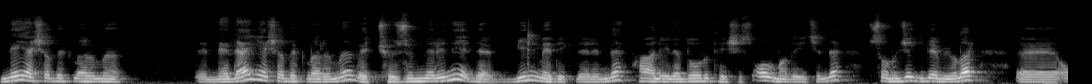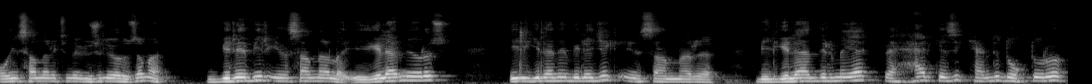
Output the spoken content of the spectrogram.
Ne yaşadıklarını, e, neden yaşadıklarını ve çözümlerini de bilmediklerinde haliyle doğru teşhis olmadığı için de sonuca gidemiyorlar. E, O insanlar için de üzülüyoruz ama birebir insanlarla ilgilenmiyoruz. İlgilenebilecek insanları bilgilendirmeye ve herkesi kendi doktoru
